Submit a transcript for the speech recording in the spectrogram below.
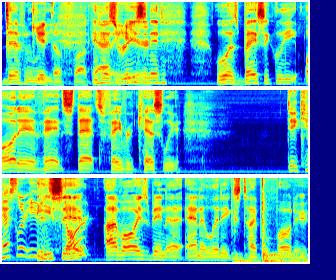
Definitely. Get the fuck and out his here. reasoning was basically all the advanced stats favor Kessler. Did Kessler even he start? said, "I've always been an analytics type of voter.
